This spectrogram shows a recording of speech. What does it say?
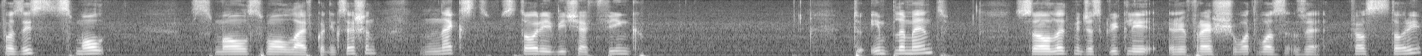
for this small small small live coding session next story which I think to implement. So let me just quickly refresh what was the first story.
